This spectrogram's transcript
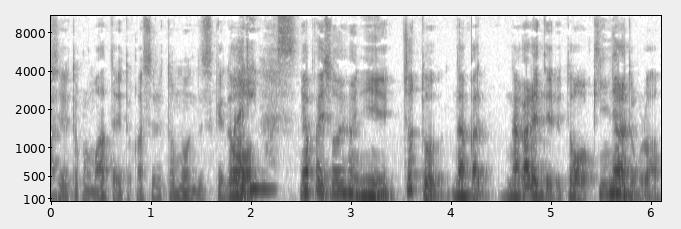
してるところもあったりとかすると思うんですけど、あります。やっぱりそういうふうに、ちょっとなんか流れてると気になるところは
